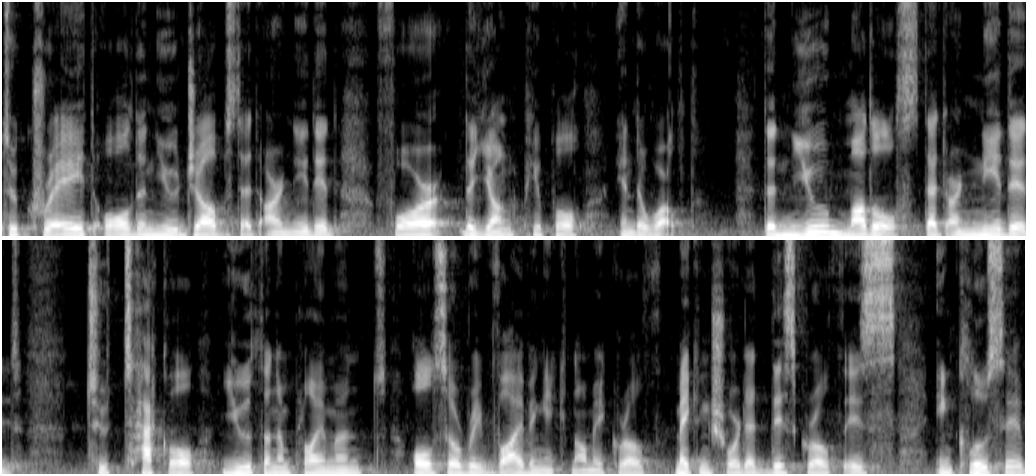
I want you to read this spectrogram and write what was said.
to create all the new jobs that are needed for the young people in the world. The new models that are needed to tackle youth unemployment, also reviving economic growth, making sure that this growth is inclusive,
